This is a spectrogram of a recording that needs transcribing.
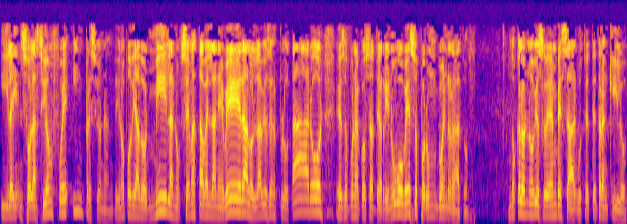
y la insolación fue impresionante. Yo no podía dormir, la noxema estaba en la nevera, los labios se explotaron, eso fue una cosa terrible. No hubo besos por un buen rato. No que los novios se deben besar, usted esté tranquilo.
